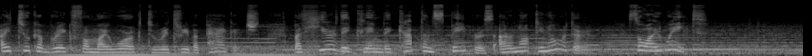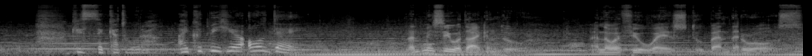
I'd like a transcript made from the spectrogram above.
I took a break from my work to retrieve a package, but here they claim the captain's papers are not in order. So I wait. Che seccatura. I could be here all day. Let me see what I can do. I know a few ways to bend the rules.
